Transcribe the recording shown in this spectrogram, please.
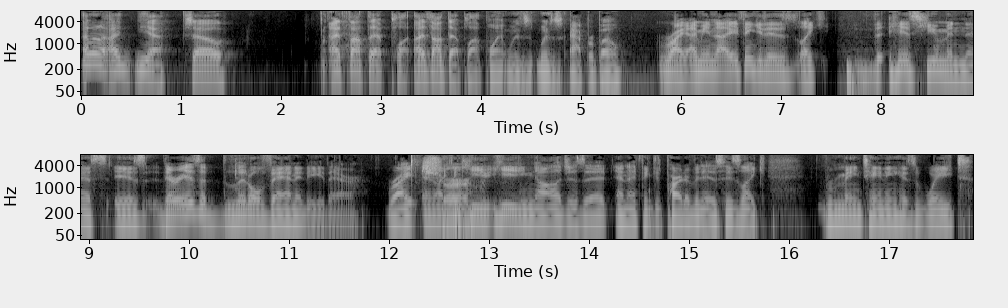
i don't know. I yeah. So i thought that plot i thought that plot point was was apropos. Right. I mean, I think it is like the, his humanness is there is a little vanity there, right? And I think he he acknowledges it, and I think part of it is his like maintaining his weight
